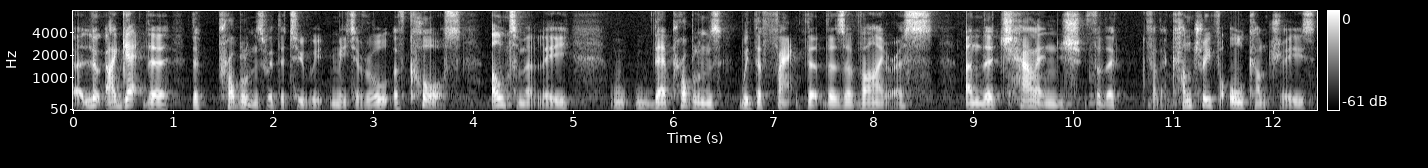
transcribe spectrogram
uh, look, I get the the problems with the two metre rule, of course. Ultimately there are problems with the fact that there's a virus, and the challenge for the for the country, for all countries,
